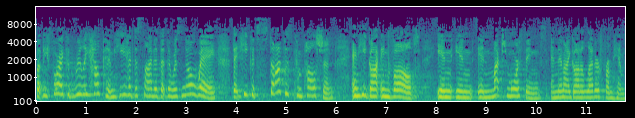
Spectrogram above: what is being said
But before I could really help him, he had decided that there was no way that he could stop his compulsion, and he got involved in, in, in much more things. And then I got a letter from him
